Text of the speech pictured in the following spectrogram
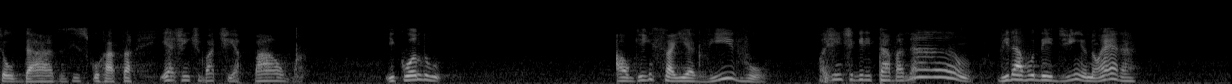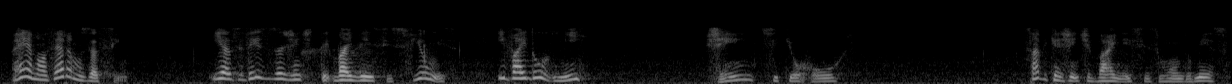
soldados, escorraçar. E a gente batia palma. E quando alguém saía vivo, a gente gritava, não, virava o dedinho, não era? É, nós éramos assim. E às vezes a gente vai ver esses filmes e vai dormir. Gente, que horror. Sabe que a gente vai nesses mundos mesmo?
